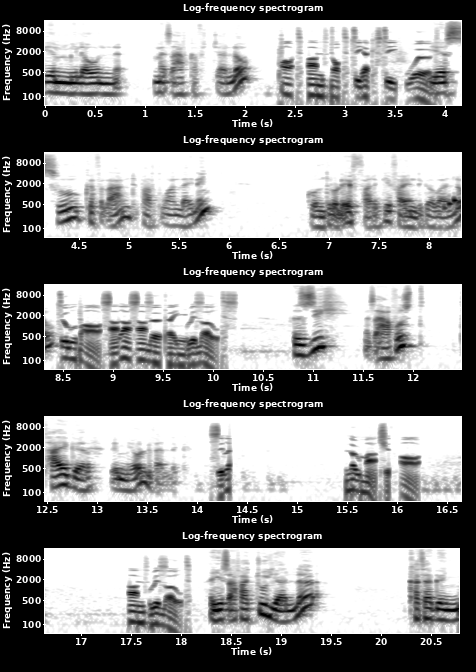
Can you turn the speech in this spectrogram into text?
የሚለውን መጽሐፍ ከፍቻለሁ። part one dot txt word, የእሱ ክፍል አንድ part one ላይ ነኝ። control F አድርጌ find results, እዚህ መጽሐፍ ውስጥ tiger የሚለውን ልፈልግ። እየጻፋችሁ እያለ ከተገኙ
